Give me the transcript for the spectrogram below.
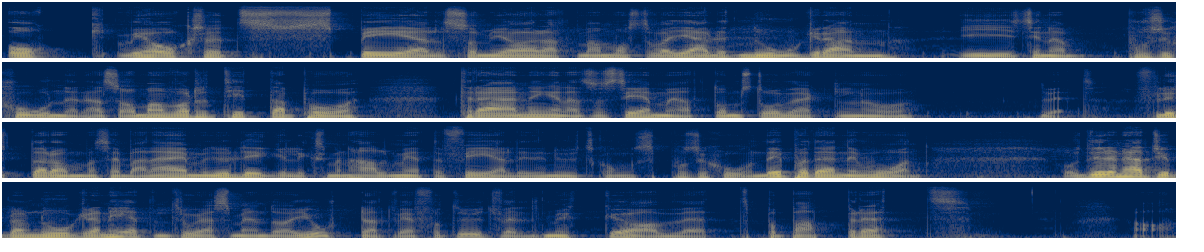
och vi har också ett spel som gör att man måste vara jävligt noggrann i sina positioner. Alltså om man varit och tittar på träningarna så ser man att de står verkligen och du vet, flyttar dem och säger bara nej men du ligger liksom en halv meter fel i din utgångsposition. Det är på den nivån. Och det är den här typen av noggrannheten tror jag som ändå har gjort att vi har fått ut väldigt mycket av ett, på pappret, ja,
